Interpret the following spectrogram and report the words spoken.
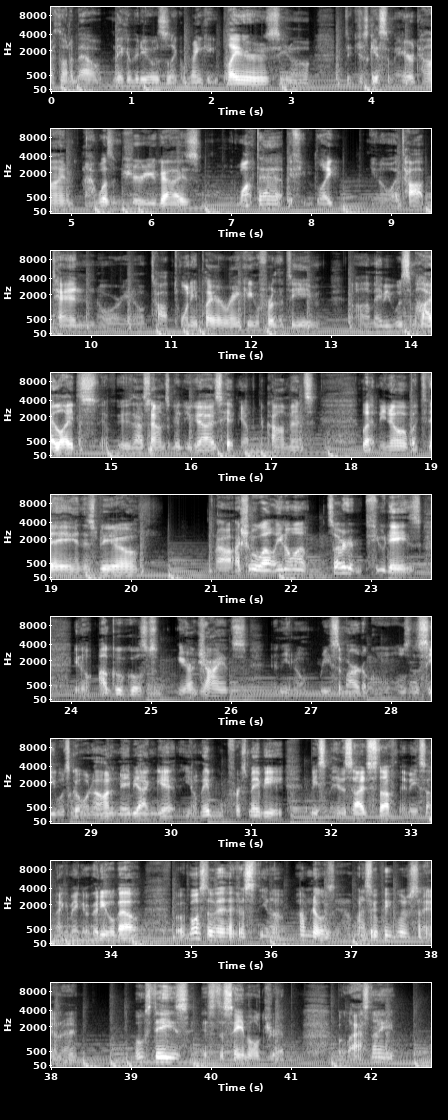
I thought about making videos like ranking players, you know, to just get some airtime. I wasn't sure you guys would want that. If you'd like, you know, a top 10 or, you know, top 20 player ranking for the team, uh, maybe with some highlights. If, if that sounds good you guys, hit me up in the comments. Let me know. But today in this video, uh, actually, well, you know what? So every few days, you know, I'll Google New York Giants and, you know, read some articles and see what's going on. And maybe I can get, you know, maybe first maybe be some inside stuff, maybe something I can make a video about. But most of it, I just, you know, I'm nosy. I want to see what people are saying, right? Most days, it's the same old trip. But last night,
